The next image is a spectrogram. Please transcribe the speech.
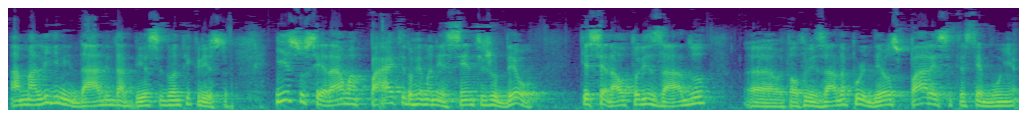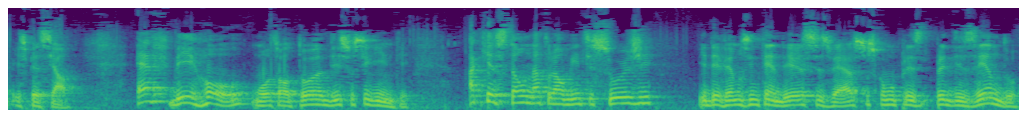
à malignidade da besta do anticristo. Isso será uma parte do remanescente judeu que será autorizado uh, autorizada por Deus para esse testemunho especial. F.B. Hall, um outro autor, disse o seguinte: A questão naturalmente surge e devemos entender esses versos como predizendo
